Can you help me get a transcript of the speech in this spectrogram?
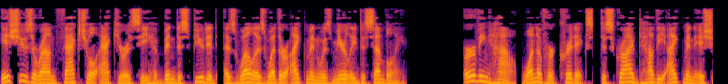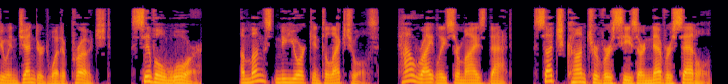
Issues around factual accuracy have been disputed, as well as whether Eichmann was merely dissembling. Irving Howe, one of her critics, described how the Eichmann issue engendered what approached civil war amongst New York intellectuals. Howe rightly surmised that, "...such controversies are never settled.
